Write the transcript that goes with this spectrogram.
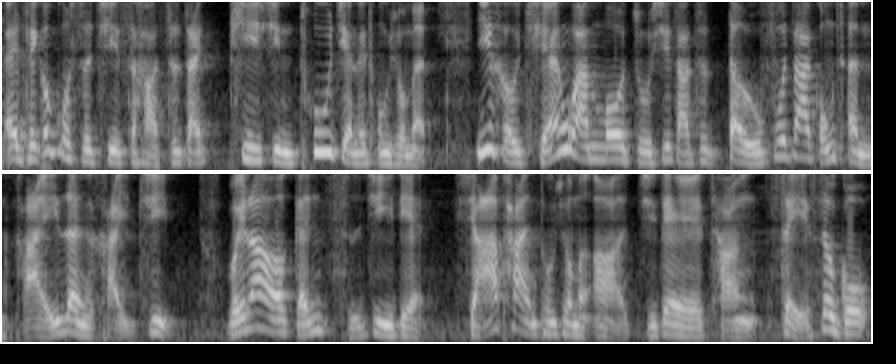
哎，这个故事其实哈是在提醒土建的同学们，以后千万莫做些啥子豆腐渣工程，害人害己。为了更刺激一点，下盘同学们啊，记得唱这首歌。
